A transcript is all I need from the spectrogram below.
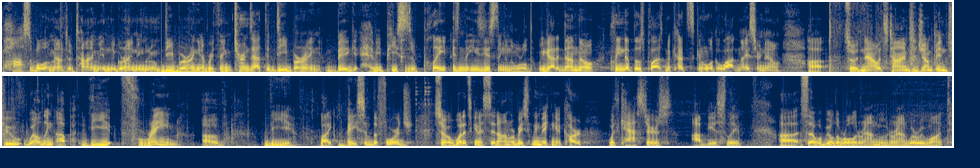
possible amount of time in the grinding room deburring everything, turns out that deburring big heavy pieces of plate isn't the easiest thing in the world. We got it done though, cleaned up those plasma cuts, it's gonna look a lot nicer now. Uh, so now it's time to jump into welding up the frame of the like base of the forge. So what it's gonna sit on, we're basically making a cart with casters obviously. Uh, so that we'll be able to roll it around, move it around where we want.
